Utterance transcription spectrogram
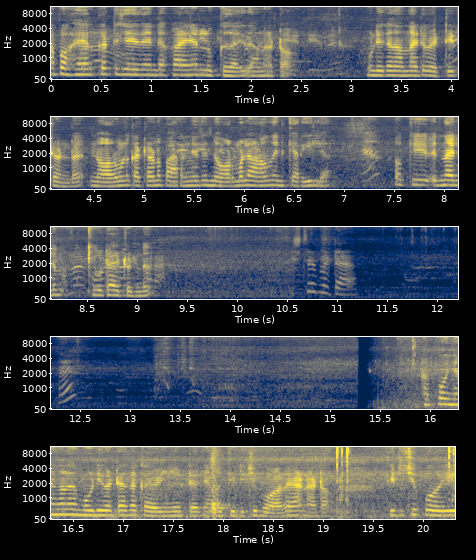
അപ്പോൾ ഹെയർ കട്ട് ചെയ്തതിന്റെ ഫൈനൽ ലുക്ക് ഇതാണ് കേട്ടോ. മുടിയൊക്കെ നന്നായിട്ട് വെട്ടിയിട്ടുണ്ട്. നോർമൽ കട്ടാണ് പറഞ്ഞത്. നോർമൽ ആണോ എന്ന് എനിക്കറിയില്ല. ഓക്കെ എന്നാലും ക്യൂട്ടായിട്ടുണ്ട് ഇഷ്ടപ്പെട്ടാ അപ്പോൾ ഞങ്ങൾ മുടി വെട്ടൊക്കെ കഴിഞ്ഞിട്ട് ഞങ്ങൾ തിരിച്ചു പോവുകയാണ് കേട്ടോ. തിരിച്ചു പോയി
